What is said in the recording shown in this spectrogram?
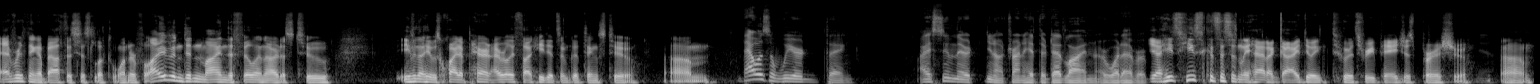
everything about this just looked wonderful. I even didn't mind the fill-in artist too, even though he was quite apparent. I really thought he did some good things too. Um, That was a weird thing. I assume they're you know trying to hit their deadline or whatever. Yeah, he's he's consistently had a guy doing two or three pages per issue, um,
